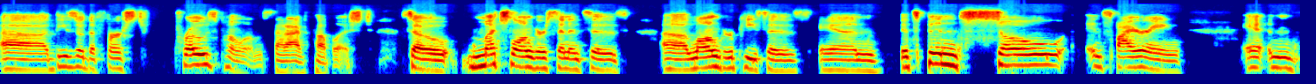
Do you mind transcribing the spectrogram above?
uh, these are the first prose poems that I've published. So much longer sentences, uh, longer pieces. And it's been so inspiring and,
